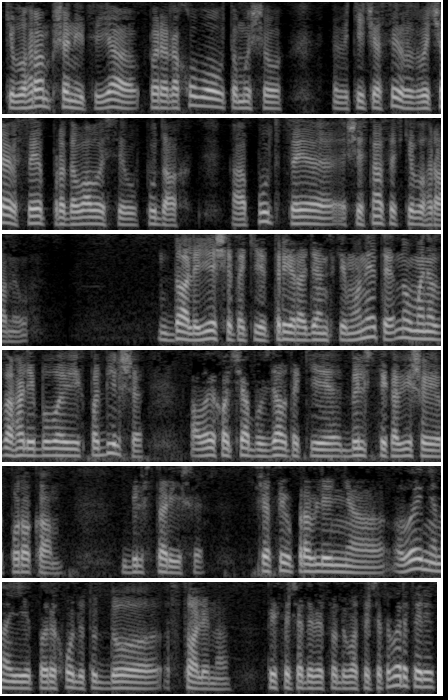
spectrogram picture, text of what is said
кілограм пшениці. Я перераховував, тому що в ті часи зазвичай все продавалося в пудах. А пуд це 16 кілограмів. Далі є ще такі три радянські монети. Ну, у мене взагалі було їх побільше, але хоча б взяв такі більш цікавіші по рокам, більш старіші. Часи управління Леніна і переходу тут до Сталіна 1924 рік,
